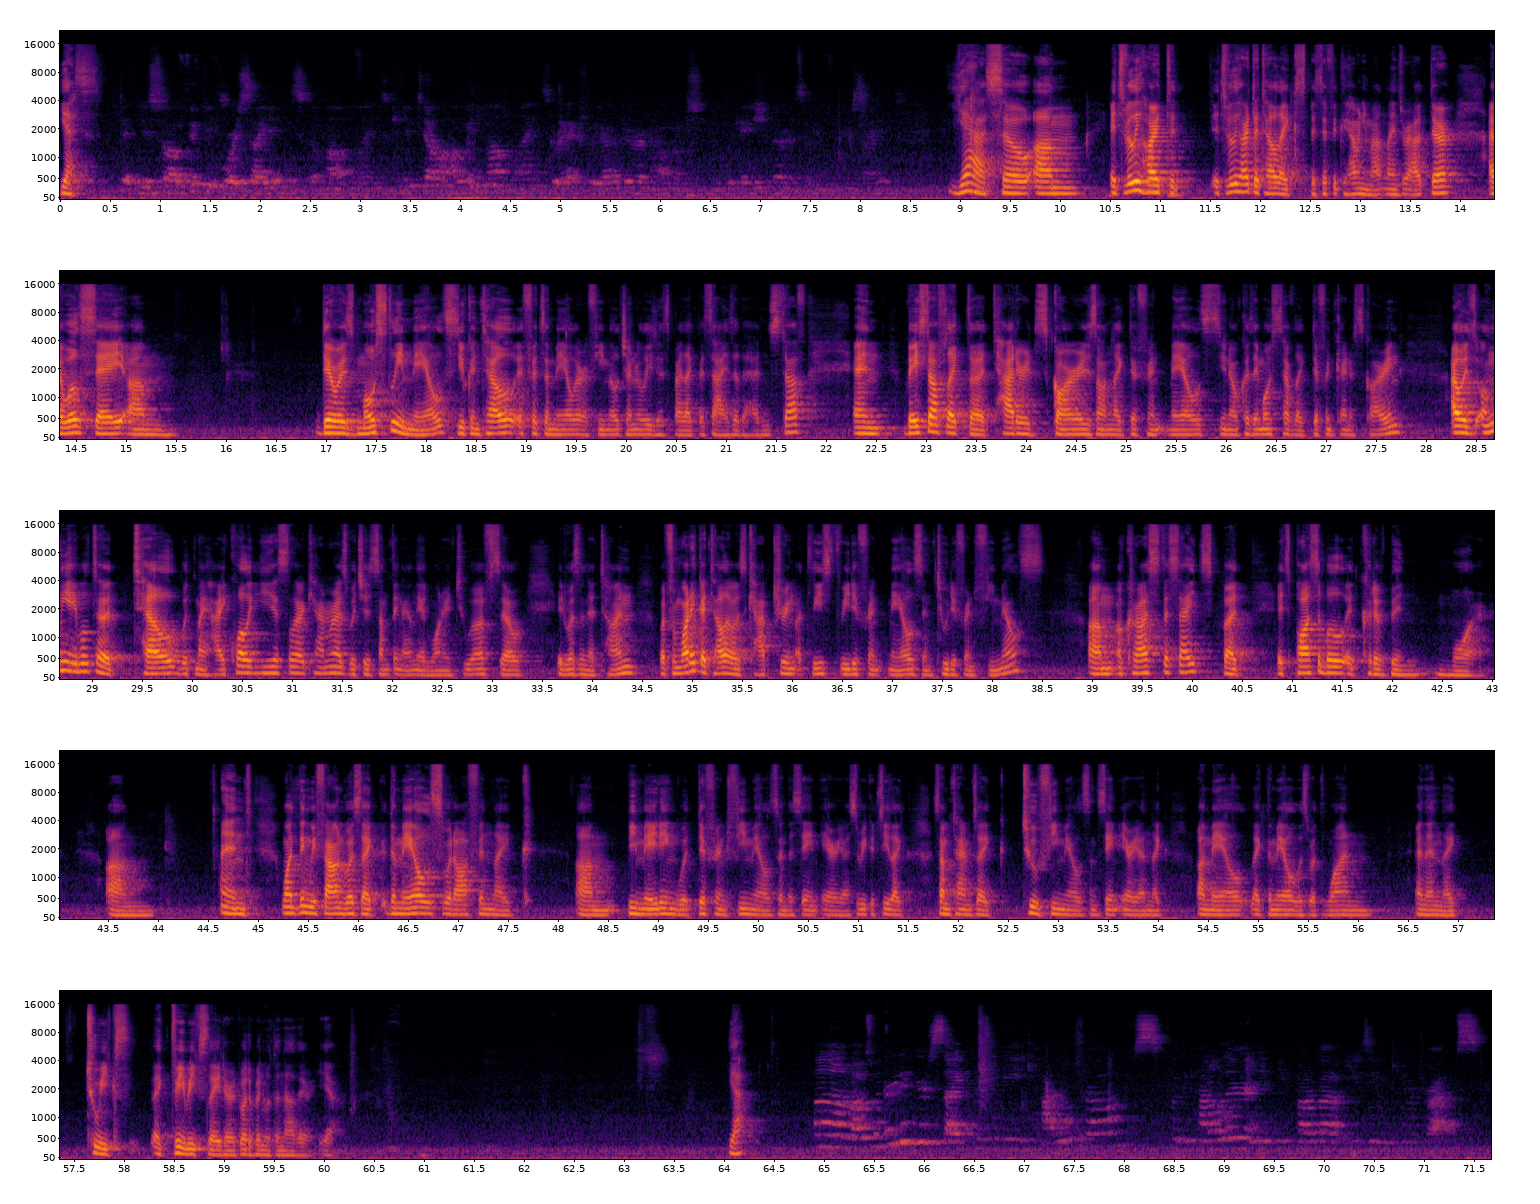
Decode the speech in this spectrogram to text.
Yes. You saw 54 sightings of mountain lions. Can you tell how many mountain lions there actually are there and how much implication there is in Yeah, so um, it's really hard to it's really hard to tell like specifically how many mountain lions were out there. I will say um, there was mostly males. You can tell if it's a male or a female generally just by like the size of the head and stuff. And based off like the tattered scars on like different males, you know, because they most have like different kind of scarring. I was only able to tell with my high quality DSLR cameras, which is something I only had one or two of, so it wasn't a ton. But from what I could tell, I was capturing at least three different males and two different females um, across the sites, but it's possible it could have been more. Um, and one thing we found was like the males would often like um, be mating with different females in the same area. So we could see like sometimes like two females in the same area, and like a male, like the male was with one, and then like two weeks, like three weeks later, it would have been with another. Yeah. Um, I was wondering if your site has any cattle troughs for the cattle there, and if you thought about using camera traps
